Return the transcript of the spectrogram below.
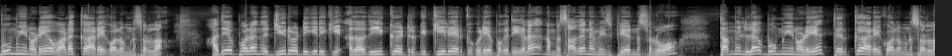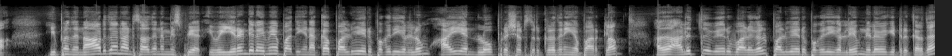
பூமியினுடைய வடக்கு அரைக்கோளம்னு சொல்லலாம். அதே போல் இந்த ஜீரோ டிகிரிக்கு அதாவது ஈக்குவேட்டருக்கு கீழே இருக்கக்கூடிய பகுதிகளை நம்ம சதன் ஹெமிஸ்பியர்னு சொல்லுவோம். தமிழில் பூமியினுடைய தெற்கு அரைக்கோளம்னு சொல்லலாம். இப்போ இந்த நார்தன் அண்ட் சதன் ஹெமிஸ்பியர் இவை இரண்டிலையுமே பார்த்தீங்கன்னாக்கா பல்வேறு பகுதிகளிலும் ஹை அண்ட் லோ ப்ரெஷர்ஸ் இருக்கிறத நீங்கள் பார்க்கலாம். அதாவது அழுத்த வேறுபாடுகள் பல்வேறு பகுதிகளிலும் நிலவிக்கிட்டு இருக்கிறத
